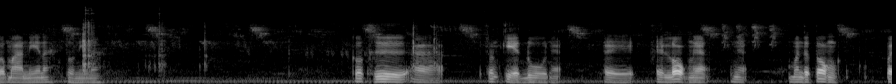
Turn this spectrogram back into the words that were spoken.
ประมาณนี้นะตัวนี้นะ ก็คืออ่าสังเกตดูเนี่ยไอ้ไอ้ล็อกเนี่ยเนี่ยมันจะต้อง ไป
